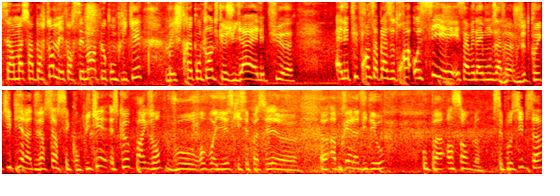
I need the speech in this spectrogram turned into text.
c'est un match important, mais forcément un peu compliqué. Mais je suis très contente que Julia, elle ait pu, euh, elle pu prendre sa place de 3 aussi et, et sa médaille mondiale. vous, êtes coéquipier, adversaire, c'est compliqué. Est-ce que, par exemple, vous revoyez ce qui s'est passé après la vidéo ou pas ensemble? C'est possible ça?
